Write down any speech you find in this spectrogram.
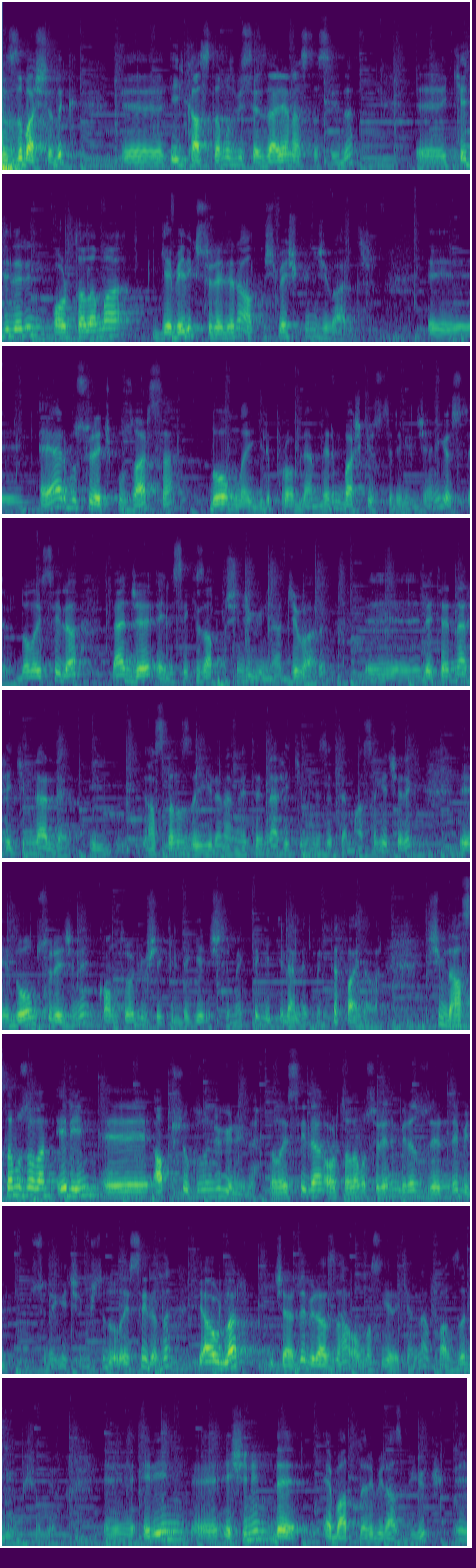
Hızlı başladık. Ee, ilk hastamız bir sezaryen hastasıydı. Ee, kedilerin ortalama gebelik süreleri 65 gün civarıdır. Ee, eğer bu süreç uzarsa doğumla ilgili problemlerin baş gösterebileceğini gösterir. Dolayısıyla bence 58-60. günler civarı e, veteriner hekimlerle, hastanızla ilgilenen veteriner hekiminizle temasa geçerek e, doğum sürecini kontrollü bir şekilde geliştirmekte, ilerletmekte fayda var. Şimdi hastamız olan Erin e, 69. günüydü. Dolayısıyla ortalama sürenin biraz üzerinde bir süre geçirmişti. Dolayısıyla da yavrular içeride biraz daha olması gerekenden fazla büyümüş oluyor. E, Erik'in e, eşinin de ebatları biraz büyük. E,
